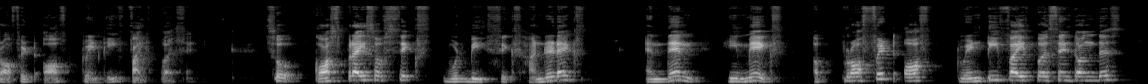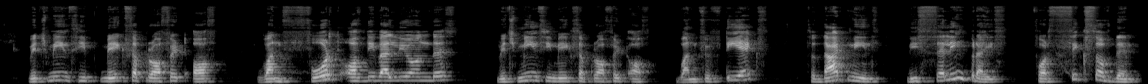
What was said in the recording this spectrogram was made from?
profit of 25%. So cost price of 6 would be 600x and then he makes a profit of 25% on this which means he makes a profit of one fourth of the value on this which means he makes a profit of 150x. So that means the selling price for 6 of them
